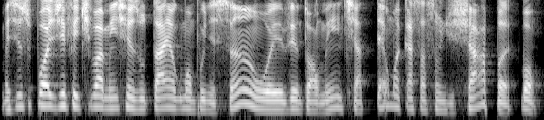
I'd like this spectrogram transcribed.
Mas isso pode efetivamente resultar em alguma punição ou eventualmente até uma cassação de chapa? Bom,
